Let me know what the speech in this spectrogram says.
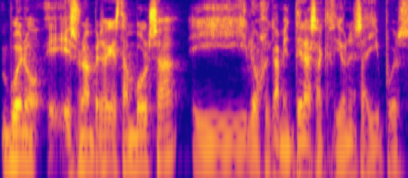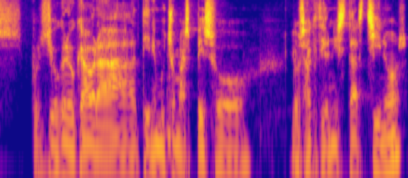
Bueno, es una empresa que está en bolsa y lógicamente las acciones allí, pues, pues yo creo que ahora tiene mucho más peso los accionistas chinos,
